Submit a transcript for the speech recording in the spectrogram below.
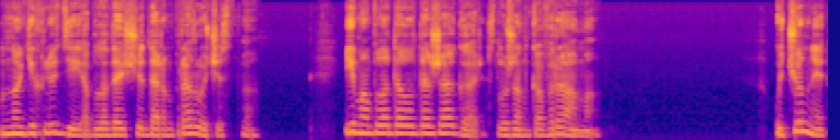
многих людей, обладающих даром пророчества. Им обладала даже Агарь, служанка Авраама. Ученые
